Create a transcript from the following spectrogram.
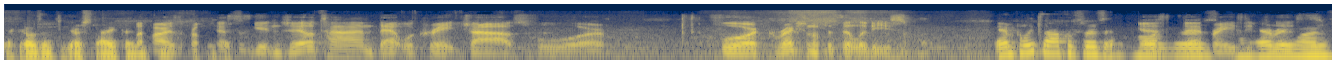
That goes into your stipend. But as far as the protesters getting jail time, that will create jobs for for correctional facilities. and police officers and Yes, lawyers crazy and everyone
